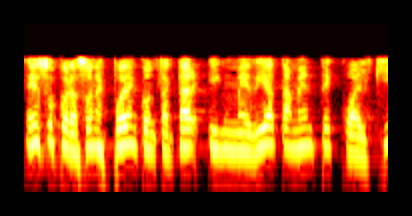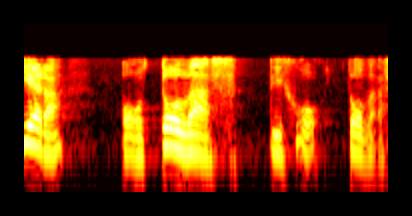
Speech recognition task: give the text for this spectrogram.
en sus corazones pueden contactar inmediatamente cualquiera o todas, dijo todas,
